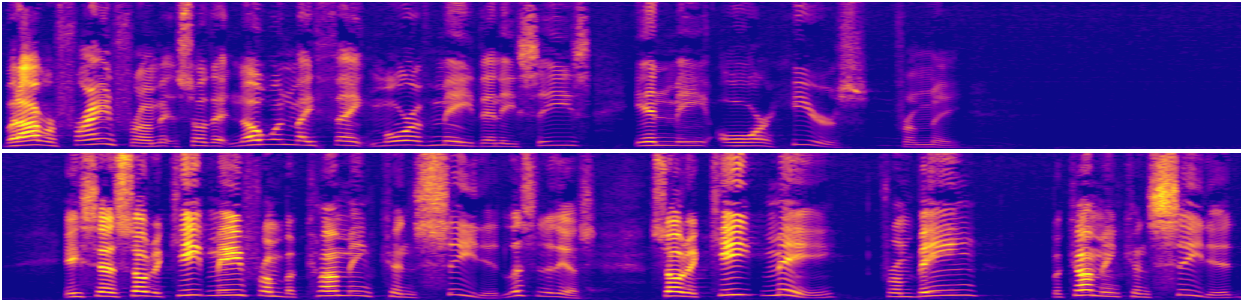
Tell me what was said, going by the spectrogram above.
But I refrain from it so that no one may think more of me than he sees in me or hears from me. He says, So to keep me from becoming conceited, listen to this. So to keep me from being becoming conceited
